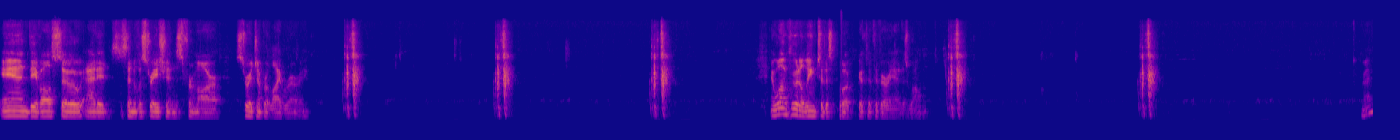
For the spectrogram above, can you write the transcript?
And they've also added some illustrations from our Story Jumper library. And we'll include a link to this book at, at the very end as well. Right.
